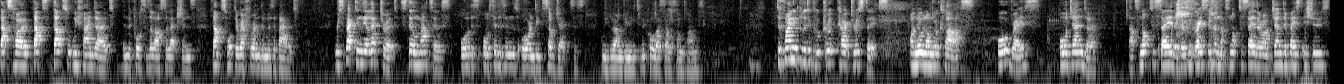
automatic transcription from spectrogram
That's how that's that's what we found out in the course of the last elections. That's what the referendum was about. Respecting the electorate still matters, or, this, or citizens, or indeed subjects, as we've learned we need to recall ourselves sometimes. Defining political characteristics are no longer class or race or gender. That's not to say that there isn't racism, that's not to say there aren't gender based issues,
